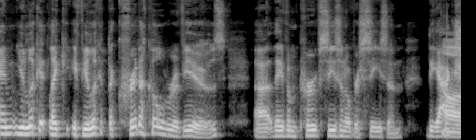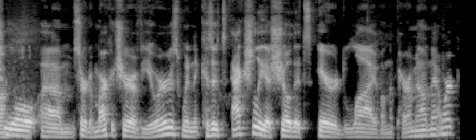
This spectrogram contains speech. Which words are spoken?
And you look at like if you look at the critical reviews, uh, they've improved season over season. The Oh. actual um, sort of market share of viewers when because it's actually a show that's aired live on the Paramount Network.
